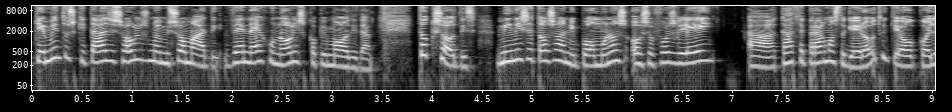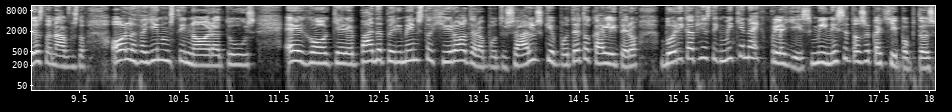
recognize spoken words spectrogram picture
και μην τους κοιτάζεις όλους με μισό μάτι. Δεν έχουν όλοι σκοπιμότητα. Το ξώτης, μην είσαι τόσο ανυπόμονος, ο σοφό λέει α, κάθε πράγμα στον καιρό του και ο κολλιός τον Αύγουστο. Όλα θα γίνουν στην ώρα τους. Εγώ και ρε, πάντα περιμένεις το χειρότερο από τους άλλους και ποτέ το καλύτερο. Μπορεί κάποια στιγμή και να εκπλαγείς. Μην είσαι τόσο καχύποπτος.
